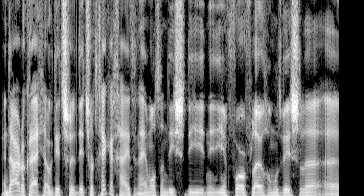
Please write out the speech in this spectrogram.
En daardoor krijg je ook dit soort, dit soort gekkigheid. Een Hamilton die, die, die een voorvleugel moet wisselen. Eh,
